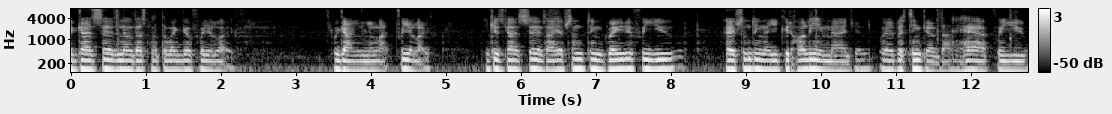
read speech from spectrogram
like God says, no, that's not the right girl for your life. Or guy in your life, for your life. Because God says, I have something greater for you. I have something that you could hardly imagine or ever think of that I have for you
